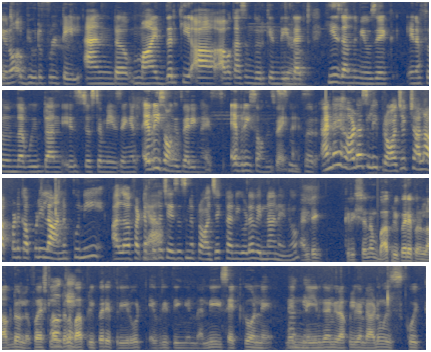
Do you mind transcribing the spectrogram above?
you know a beautiful tale and uh, మా ఇద్దరికి ఆ అవకాశం దొరికింది that he's done the music in a film that we've done is just amazing. And every song is very nice. Every song is very nice. Super and I heard అసలు ఈ ప్రాజెక్ట్ చాలా అప్పటికప్పుడు ఇలా అనుకుని అలా ఫటఫట Yeah. చేసేసిన ప్రాజెక్ట్ అని కూడా విన్నా నేను. అంటే కృష్ణ బాగా ప్రిపేర్ అయిపోయాను లాక్డౌన్లో. ఫస్ట్ లాక్డౌన్లో Okay. బాగా ప్రిపేర్ అయిపోయి రోట్ ఎవ్రీథింగ్ అండ్ అన్ని సెట్గా ఉన్నాయి. నేను నేను కానీ రాకుల్ కానీ రావడం వాజ్ క్విక్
